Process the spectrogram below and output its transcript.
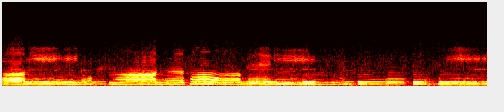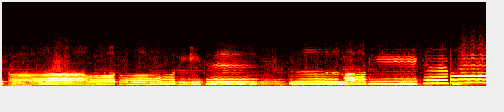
Camino, nagame ni. Mavi kebab.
